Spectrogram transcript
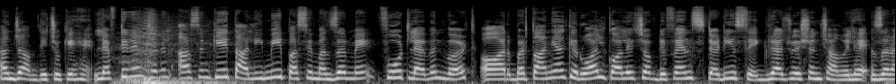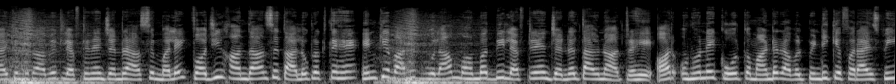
अंजाम दे चुके हैं। लेफ्टिनेंट जनरल आसिम के तालीमी पस मंजर में फोर्ट लेवन वर्थ और बरतानिया के royal college of defence studies से ग्रेजुएशन शामिल है। जरा के मुताबिक लेफ्टिनेंट जनरल आसिम मलिक फौजी खानदान से ताल्लुक रखते हैं। इनके वालिद गुलाम मोहम्मद भी लेफ्टिनेंट जनरल तैनात रहे और उन्होंने कोर कमांडर रावलपिंडी के फराइज भी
